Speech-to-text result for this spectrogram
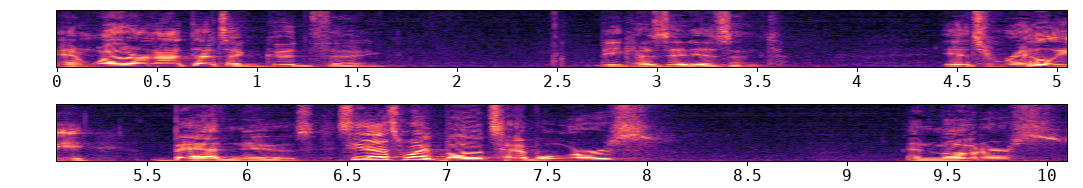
and whether or not that's a good thing. Because it isn't. It's really bad news. See, that's why boats have oars and motors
